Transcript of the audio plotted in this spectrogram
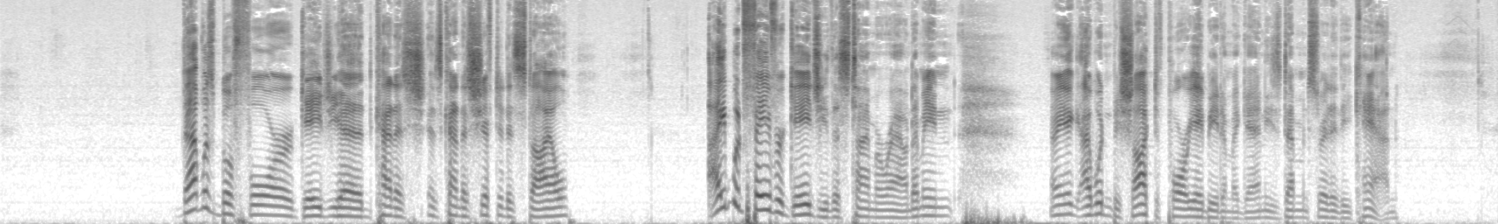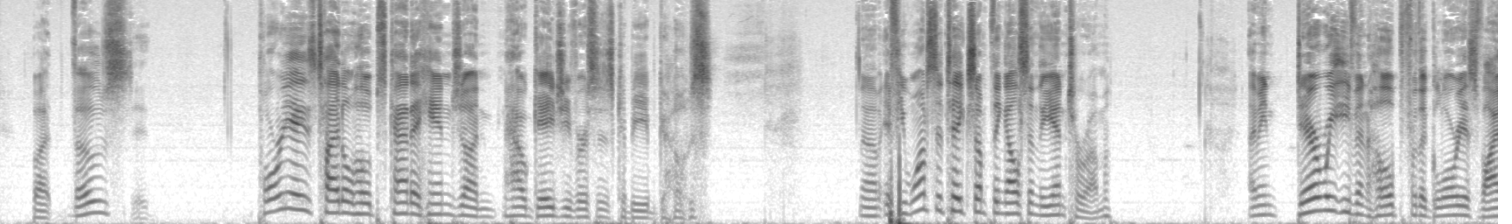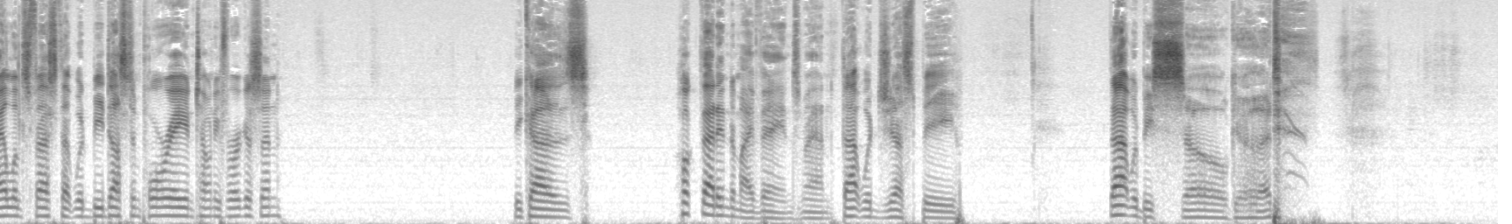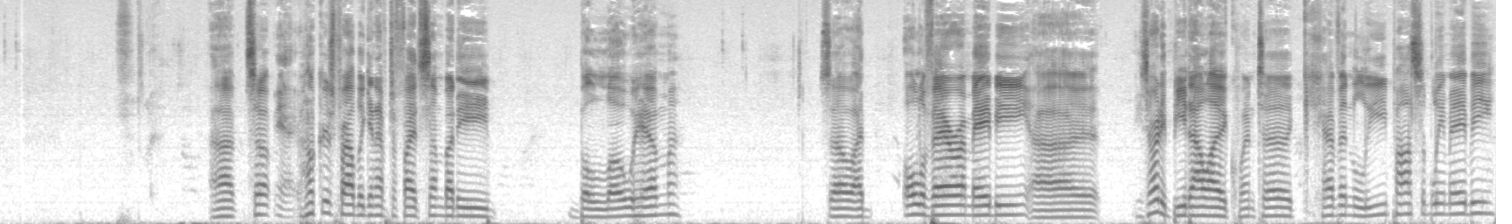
that was before Gaethje had kind of sh- has kind of shifted his style. I would favor Gaethje this time around. I mean, I mean, I wouldn't be shocked if Poirier beat him again. He's demonstrated he can. But those Poirier's title hopes kind of hinge on how Gaethje versus Khabib goes. Um, if he wants to take something else in the interim, I mean, dare we even hope for the glorious violence fest that would be Dustin Poirier and Tony Ferguson? Because hook that into my veins, man. That would just be that would be so good. uh, so yeah, Hooker's probably gonna have to fight somebody below him. So I Oliveira maybe. Uh, he's already beat Al Iaquinta. Kevin Lee possibly maybe.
